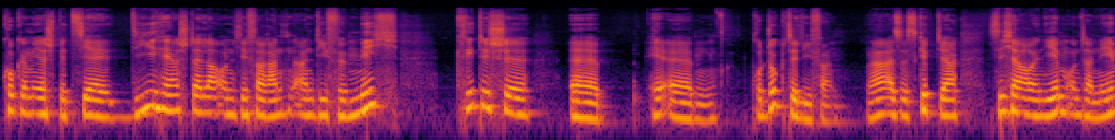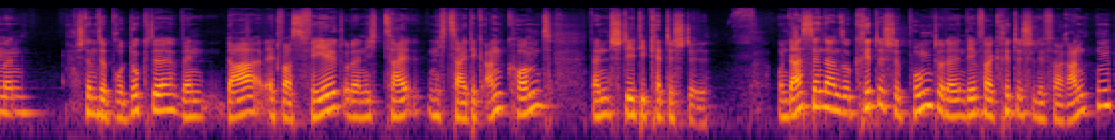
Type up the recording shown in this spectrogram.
gucke mir speziell die Hersteller und Lieferanten an, die für mich kritische äh, äh, Produkte liefern. Ja, also es gibt ja sicher auch in jedem Unternehmen bestimmte Produkte, wenn da etwas fehlt oder nicht, zeit, nicht zeitig ankommt, dann steht die Kette still. Und das sind dann so kritische Punkte oder in dem Fall kritische Lieferanten.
